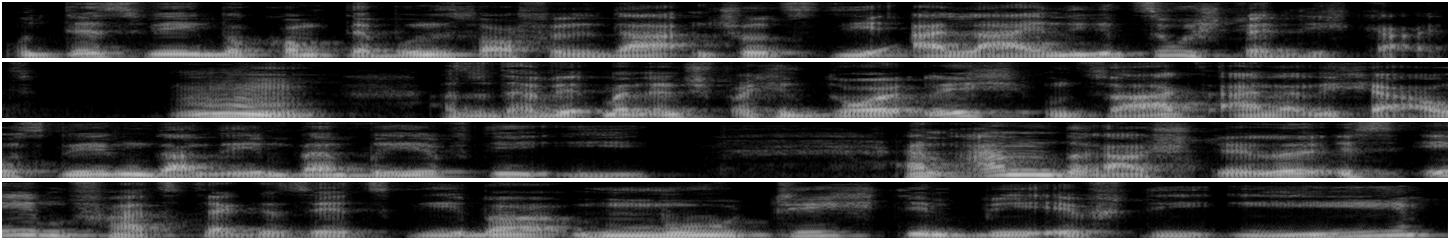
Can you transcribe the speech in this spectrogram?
und deswegen bekommt der Bundesverband für den Datenschutz die alleinige Zuständigkeit. Hm. Also da wird man entsprechend deutlich und sagt einheitliche Auslegung dann eben beim BFDI. An anderer Stelle ist ebenfalls der Gesetzgeber mutig, dem BFDI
